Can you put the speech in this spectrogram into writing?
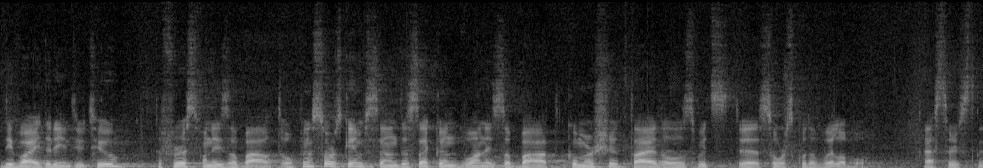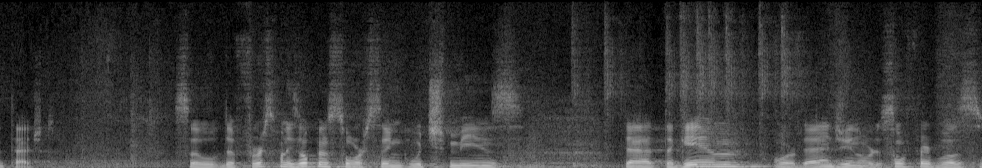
divided into two. The first one is about open source games, and the second one is about commercial titles with the source code available, asterisk attached. So the first one is open sourcing, which means that the game or the engine or the software was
